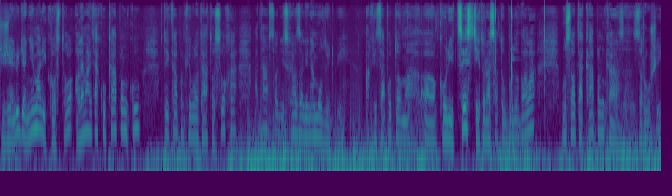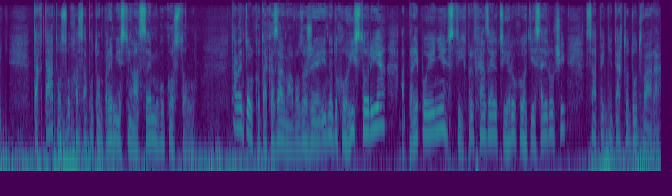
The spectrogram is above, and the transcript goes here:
Čiže ľudia nemali kostol, ale mali takú kaplnku, v tej kaplnke bola táto socha a tam sa oni schádzali na modlitby. A keď sa potom kvôli ceste, ktorá sa tu budovala, musela tá kaplnka zrušiť, tak táto socha sa potom premiestnila sem ku kostolu. Tak len toľko, taká zaujímavosť, že jednoducho história a prepojenie z tých predchádzajúcich rokov 10 ročí sa pekne takto dotvára.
